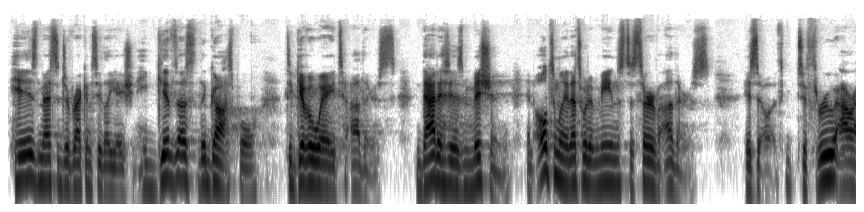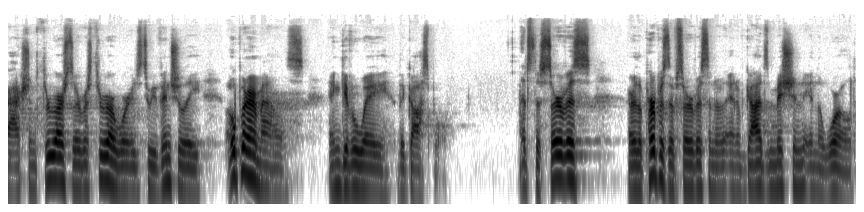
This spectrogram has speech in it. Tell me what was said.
his message of reconciliation. He gives us the gospel to give away to others. That is his mission. And ultimately, that's what it means to serve others, is to, through our actions, through our service, through our words, to eventually open our mouths and give away the gospel. That's the service or the purpose of service and of God's mission in the world.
